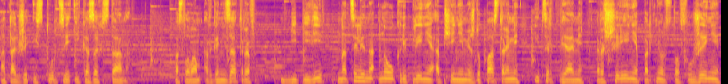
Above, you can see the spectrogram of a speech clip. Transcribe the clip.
а также из Турции и Казахстана. По словам организаторов, BPV нацелена на укрепление общения между пасторами и церквями, расширение партнерства в служении,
